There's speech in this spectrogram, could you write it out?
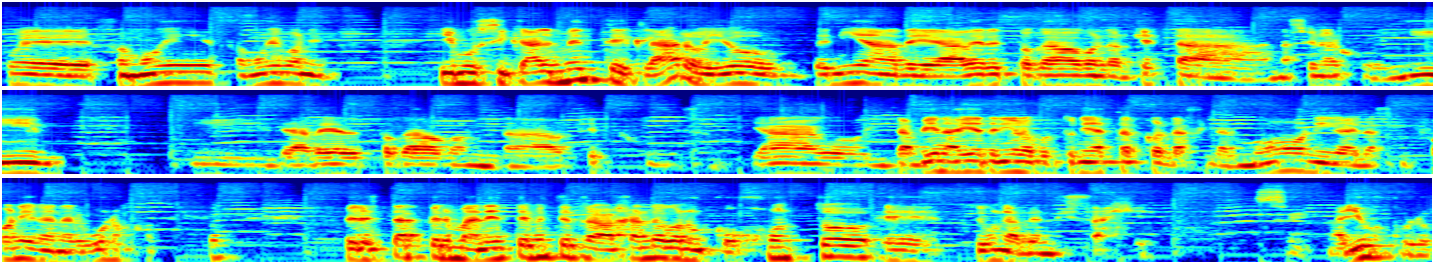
fue, fue, muy, fue muy bonito. Y musicalmente, claro, yo venía de haber tocado con la Orquesta Nacional Juvenil y de haber tocado con la Orquesta Juvenil de Santiago y también había tenido la oportunidad de estar con la Filarmónica y la Sinfónica en algunos conciertos, pero estar permanentemente trabajando con un conjunto es de un aprendizaje Sí. mayúsculo.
